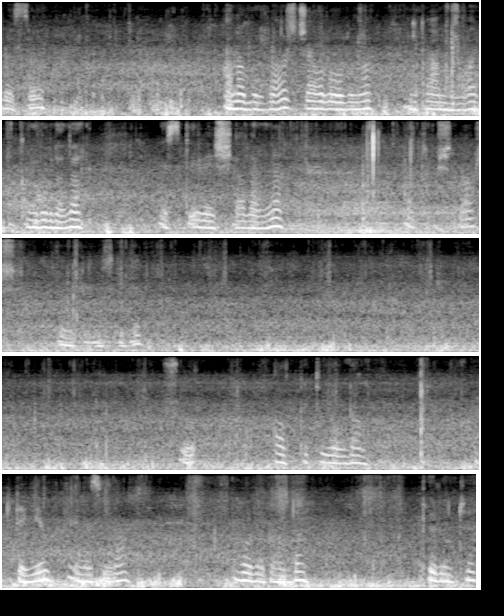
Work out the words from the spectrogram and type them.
Orası ana bulvar. Cağaloğlu'na giden bulvar. Bakın burada da eski ev eşyalarını atmışlar. Gördüğünüz gibi. Şu alttaki yoldan gideyim. En azından oradan da görüntü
